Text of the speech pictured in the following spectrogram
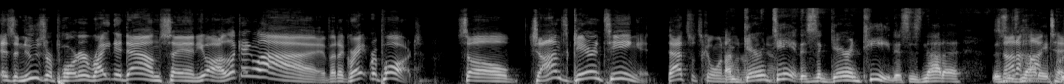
as a news reporter writing it down, saying, "You are looking live at a great report." So John's guaranteeing it. That's what's going on. I'm right now. guaranteeing. this is a guarantee. This is not a. This not is a not hot a take.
